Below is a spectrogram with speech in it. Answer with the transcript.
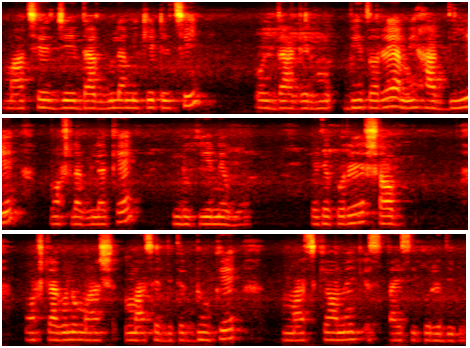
মাছের যে দাগগুলো আমি কেটেছি, ওই দাগের ভিতরে আমি হাত দিয়ে মশলাগুলোকে ঢুকিয়ে নেব। এতে করে সব মশলাগুলো মাছ মাছের ভিতর ঢুকে মাছকে অনেক স্পাইসি করে দিবে।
